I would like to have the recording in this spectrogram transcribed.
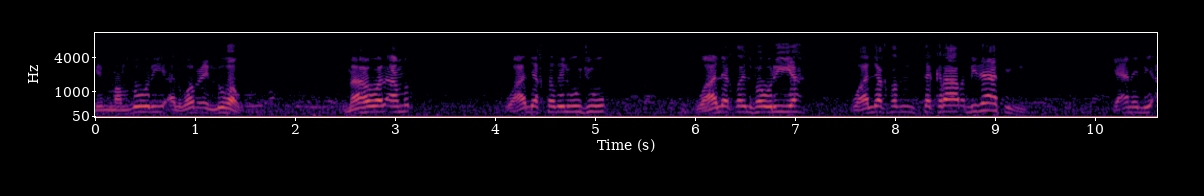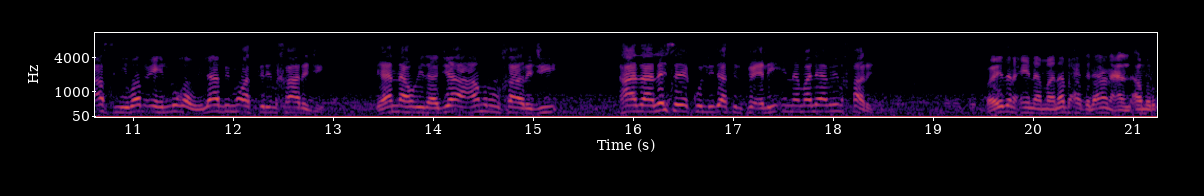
من منظور الوضع اللغوي. ما هو الأمر؟ وهل يقتضي الوجوب؟ وهل يقتضي الفورية؟ وهل يقتضي التكرار بذاته؟ يعني بأصل وضعه اللغوي لا بمؤثر خارجي. لأنه إذا جاء أمر خارجي هذا ليس يكون لذات الفعل إنما لأمر خارجي. فإذا حينما نبحث الآن عن الأمر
